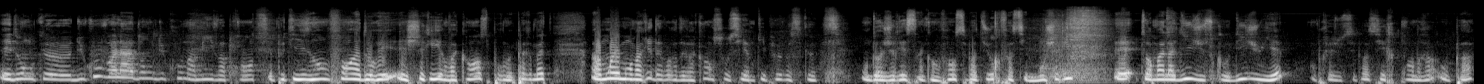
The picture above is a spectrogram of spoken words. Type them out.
Et donc euh, du coup voilà, donc du coup mamie va prendre ses petits enfants adorés et chéris en vacances pour me permettre à moi et mon mari d'avoir des vacances aussi un petit peu parce que on doit gérer cinq enfants, c'est pas toujours facile. Mon chéri est en maladie jusqu'au 10 juillet. Après, je ne sais pas s'il reprendra ou pas,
